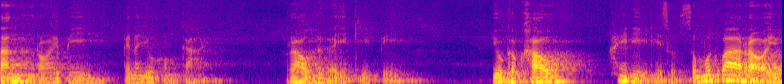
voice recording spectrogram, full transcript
ตั้งหนึ่งร้อยปี เป็นอายุของกาย เราเหลืออีกกี่ปี อยู่กับเขา ให้ดีที่สุด สมมุติว่าเราอายุ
